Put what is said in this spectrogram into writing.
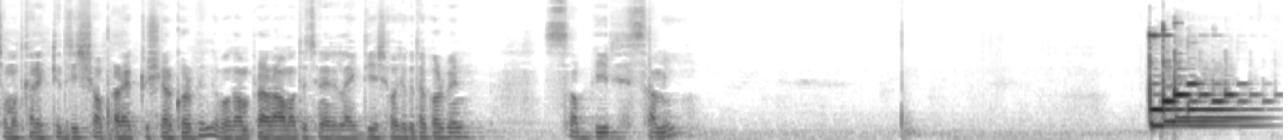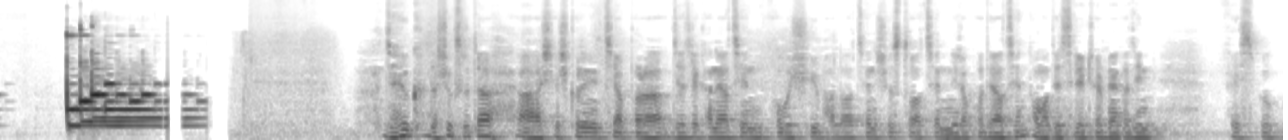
চমৎকার একটি দৃশ্য, আপনারা একটু শেয়ার করবেন এবং আপনারা আমাদের চ্যানেলে লাইক দিয়ে সহযোগিতা করবেন। সাব্বির সামি। যাই হোক দর্শক শ্রোতা শেষ করে নিচ্ছি। আপনারা যে যেখানে আছেন, অবশ্যই ভালো আছেন, সুস্থ আছেন, নিরাপদে আছেন। আমাদের সিলেটের ম্যাগাজিন ফেসবুক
